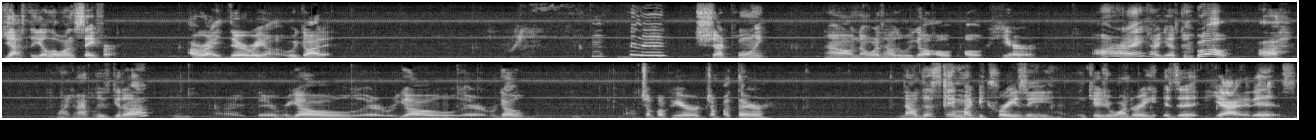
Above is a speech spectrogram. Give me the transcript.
Yes, the yellow one's safer. Alright, there we go. We got it. Checkpoint. No, no, where the hell do we go? Oh, oh, here. Alright, I guess. Whoa! Ah. Come on, can I please get up? Alright, there we go. There we go. There we go. I'll jump up here, jump up there. Now, this game might be crazy. In case you're wondering, is it? Yeah, it is.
